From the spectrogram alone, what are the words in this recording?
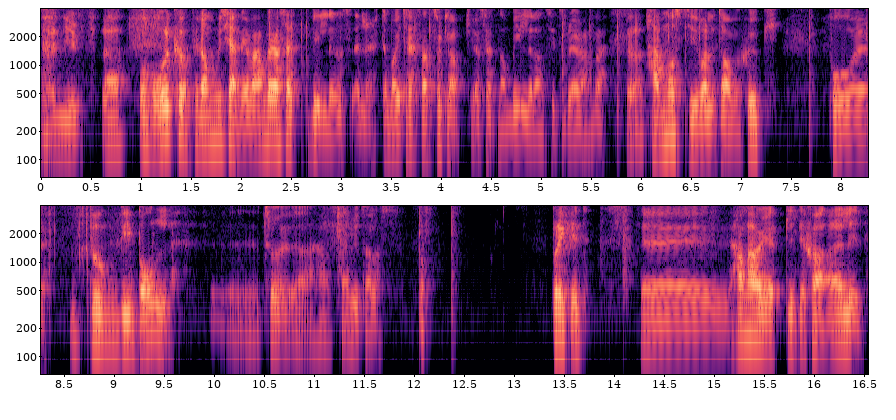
han njut. Ja. Och vår kung, för de känner ju varandra. Jag har sett bilder, eller de har ju träffats såklart. Jag har sett någon bild där de sitter bredvid varandra. Ja. Han måste ju vara lite avundsjuk på eh, Bumbi Boll. Eh, tror jag hans namn uttalas. På riktigt. Eh, han har ju ett lite skönare liv.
